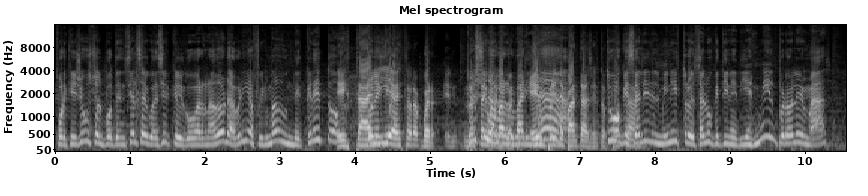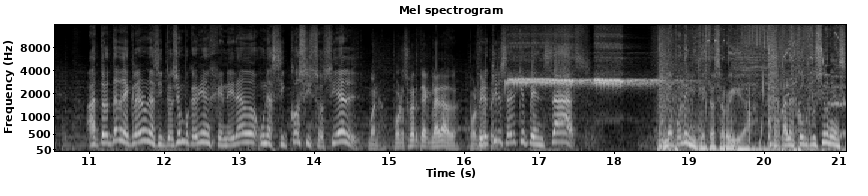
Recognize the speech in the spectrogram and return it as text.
porque yo uso el potencial, salgo a decir que el gobernador habría firmado un decreto. Estaría que- esta hora. Bueno, eh, no Pero es una barbaridad. Es un print de pantalla. Esto es Tuvo que salir el ministro de Salud que tiene 10.000 problemas a tratar de aclarar una situación porque habían generado una psicosis social. Bueno, por suerte aclarado. por Pero suerte quiero saber qué pensás. La polémica está servida. A las conclusiones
